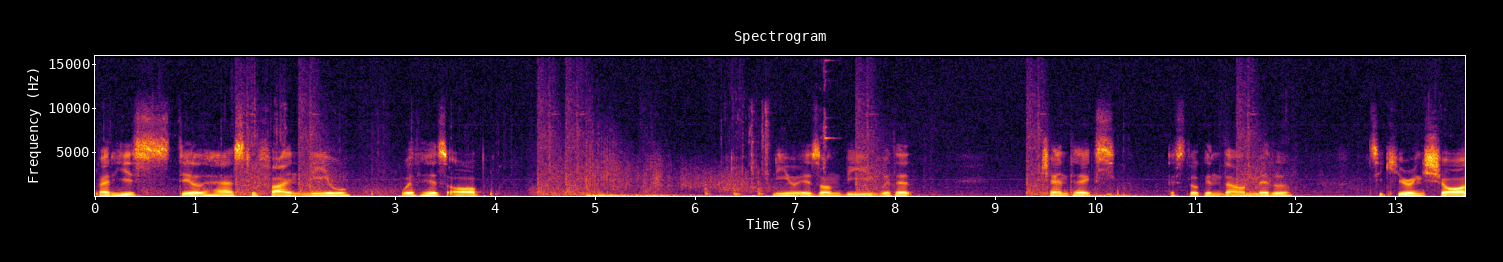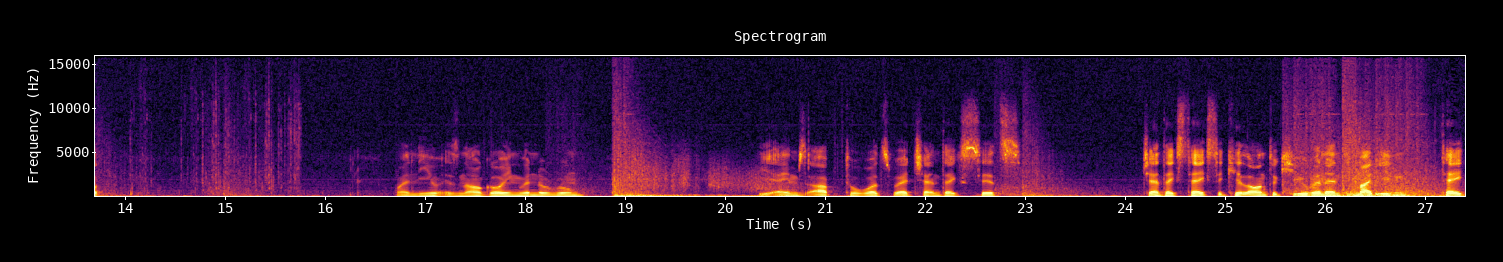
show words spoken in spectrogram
But he still has to find Neo with his AWP. Neo is on B with it. Gentex is looking down middle, securing short. While Neo is now going window room. He aims up towards where Gentex sits. Gentex takes the kill on to Kuben and he might even take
